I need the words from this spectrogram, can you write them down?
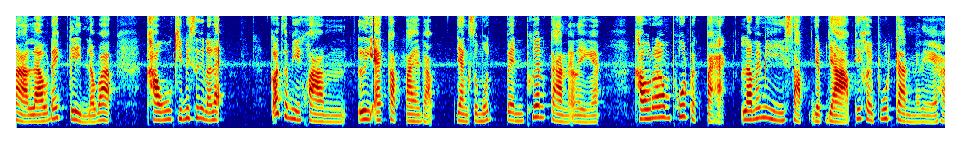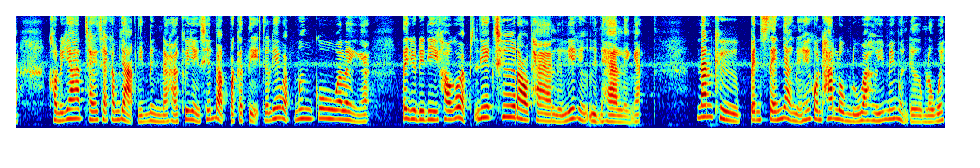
มาแล้วได้กลิ่นแล้วว่าเขาคิดไม่ซื่อแล้วแหละ ก็จะมีความรีแอคกลับไปแบบ อย่างสมมติเป็นเพื่อนกันอะไรเงี้ย เขาเริ่มพูดแปลกๆ แล้วไม่มีศัพท์หยาบๆ ที่เคยพูดกันอะไรเงี้ยค่ะ ขออนุญาตใช้ใช้คำหยาบนิดนึงนะคะ คืออย่างเช่นแบบปกติจะเรียกแบบมึงกูอะไรอย่างเงี้ย แต่อยู่ดีๆเขาก็แบบเรียกชื่อเราแทนหรือเรียกอย่างอื่นแทนอะไรเงี้ย นั่นคือเป็นเซนต์อย่างหนึ่งให้คนธาตุลมรู้ว่าเฮ้ยไม่เหมือนเดิมแล้วเว้ย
